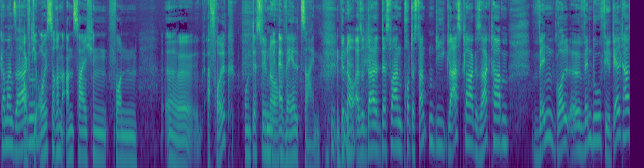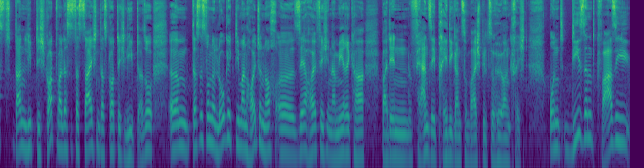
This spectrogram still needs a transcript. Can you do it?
kann man sagen. Auf die äußeren Anzeichen von äh, Erfolg und deswegen genau. erwählt sein. Genau, also da, das waren Protestanten, die glasklar gesagt haben, wenn, Gold, äh, wenn du viel Geld hast, dann liebt dich Gott, weil das ist das Zeichen, dass Gott dich liebt. Also ähm, das ist so eine Logik, die man heute noch äh, sehr häufig in Amerika bei den Fernsehpredigern zum Beispiel zu hören kriegt. Und die sind quasi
